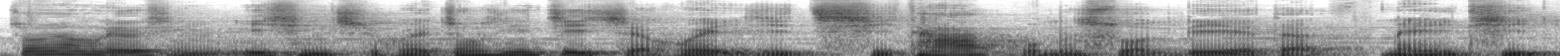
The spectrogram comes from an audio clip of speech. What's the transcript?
中央流行疫情指挥中心记者会以及其他我们所列的媒体。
